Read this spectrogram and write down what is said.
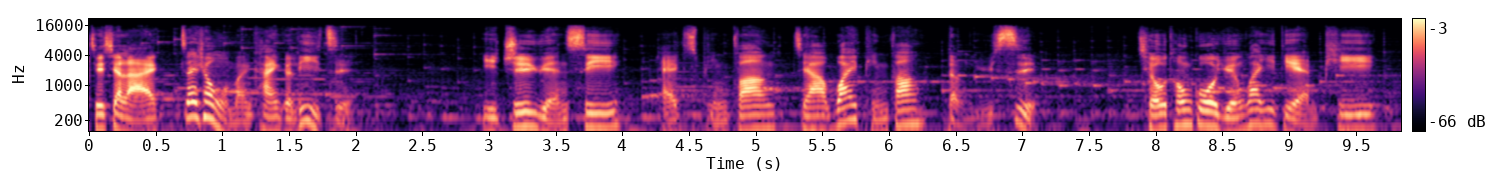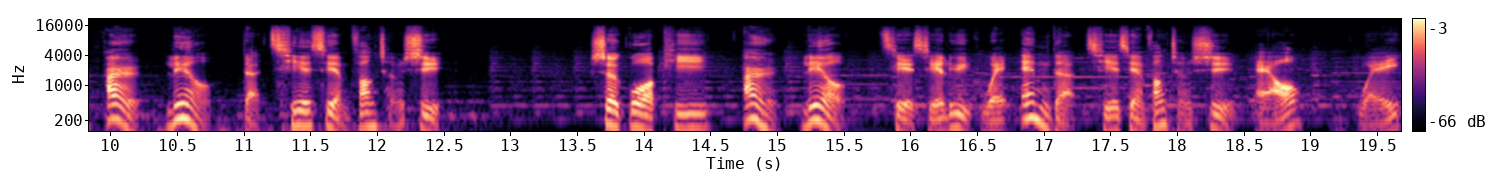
接下来，再让我们看一个例子：已知圆 C x 平方加 y 平方等于四，求通过圆外一点 P 二六的切线方程式。设过 P 二六，且斜率为 m 的切线方程式 L 为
